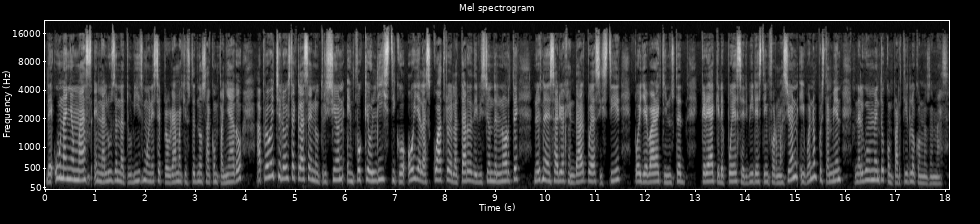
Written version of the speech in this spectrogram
de un año más en la luz del naturismo en este programa que usted nos ha acompañado. Aprovechelo esta clase de nutrición enfoque holístico hoy a las 4 de la tarde División del Norte. No es necesario agendar, puede asistir, puede llevar a quien usted crea que le puede servir esta información y bueno, pues también en algún momento compartirlo con los demás.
